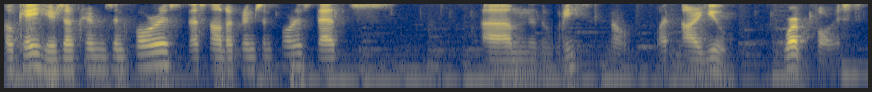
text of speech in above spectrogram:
Okay, here's our Crimson Forest. That's not a Crimson Forest, that's um the waste. No, what are you? Warp Forest.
